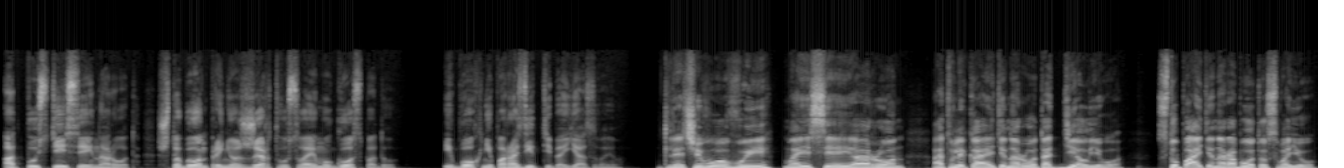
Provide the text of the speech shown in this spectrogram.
Отпусти сей народ, чтобы он принес жертву своему Господу, и Бог не поразит тебя язвою». «Для чего вы, Моисей и Аарон, отвлекаете народ от дел его? Ступайте на работу свою!»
